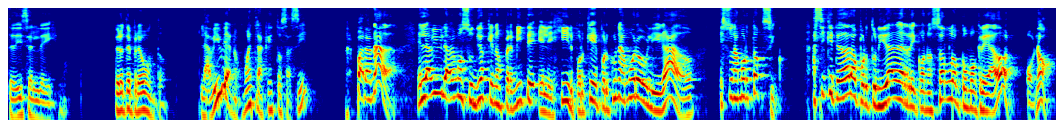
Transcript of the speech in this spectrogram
te dice el deísmo. Pero te pregunto, ¿la Biblia nos muestra que esto es así? Para nada. En la Biblia vemos un Dios que nos permite elegir. ¿Por qué? Porque un amor obligado es un amor tóxico. Así que te da la oportunidad de reconocerlo como creador, o no.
